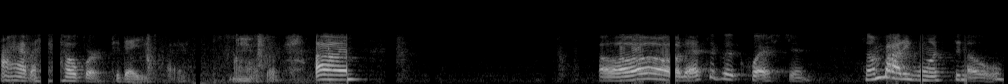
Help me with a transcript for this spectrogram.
I have a helper today, you guys. Um. Oh, that's a good question. Somebody wants to know.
